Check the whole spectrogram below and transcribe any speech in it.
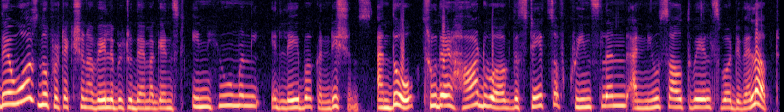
There was no protection available to them against inhuman labour conditions, and though through their hard work the states of Queensland and New South Wales were developed,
